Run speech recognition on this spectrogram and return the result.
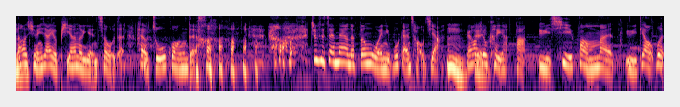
然后选一家有 piano 演奏的，还有烛光的，然后就是在那样的氛围，你不敢吵架，嗯，然后就可以把语气放慢，语调温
